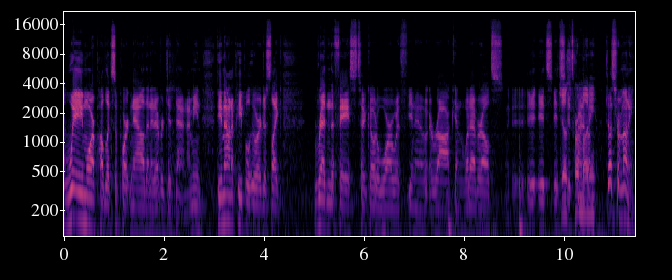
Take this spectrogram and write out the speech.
got way more public support now than it ever did then. I mean, the amount of people who are just like red in the face to go to war with you know Iraq and whatever else, it, it's it's Just it's for of a- money. just for money,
